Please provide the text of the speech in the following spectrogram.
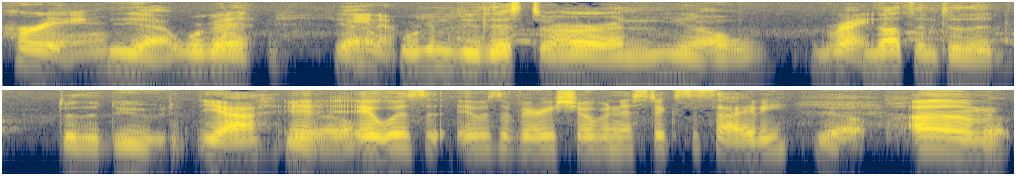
hurting. yeah, we're gonna But, yeah you know. we're gonna do this to her, and you know, Right. nothing to the to the dude. Yeah, it, know. it was it was a very chauvinistic society. Yeah. Um Yep.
